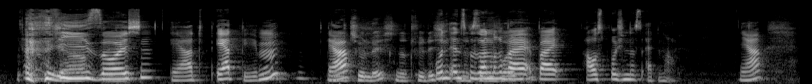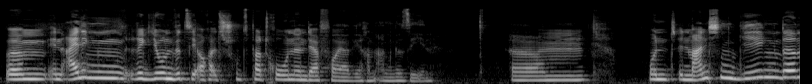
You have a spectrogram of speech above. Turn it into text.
Viehseuchen, Erd Erdbeben. Ja, Natürlich, natürlich. und insbesondere bei, bei Ausbrüchen des Ätna. Ja? Ähm, in einigen Regionen wird sie auch als Schutzpatronin der Feuerwehren angesehen. Ähm, und in manchen Gegenden,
